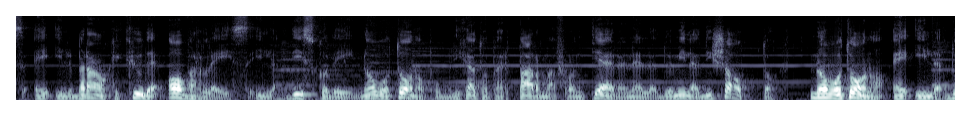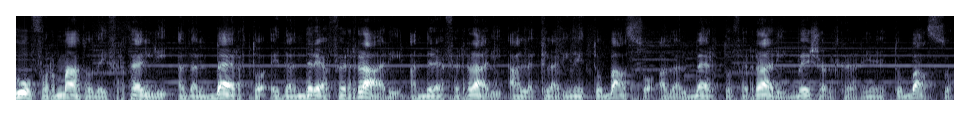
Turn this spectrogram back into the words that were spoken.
Lakes è il brano che chiude Overlays, il disco dei Nuovo Tono pubblicato per Parma Frontiere nel 2018. Nuovo Tono è il duo formato dai fratelli Adalberto ed Andrea Ferrari, Andrea Ferrari al clarinetto basso, Adalberto Ferrari invece al clarinetto basso,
